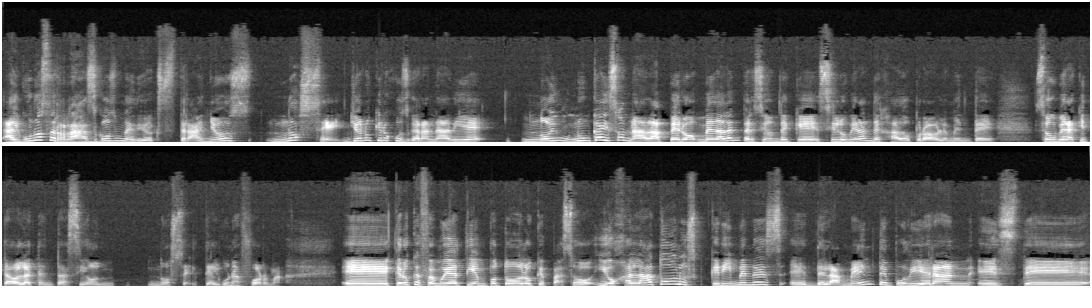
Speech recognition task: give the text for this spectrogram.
algunos rasgos medio extraños, no sé, yo no quiero juzgar a nadie, no, nunca hizo nada, pero me da la impresión de que si lo hubieran dejado probablemente se hubiera quitado la tentación, no sé, de alguna forma. Eh, creo que fue muy a tiempo todo lo que pasó y ojalá todos los crímenes eh, de la mente pudieran este,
